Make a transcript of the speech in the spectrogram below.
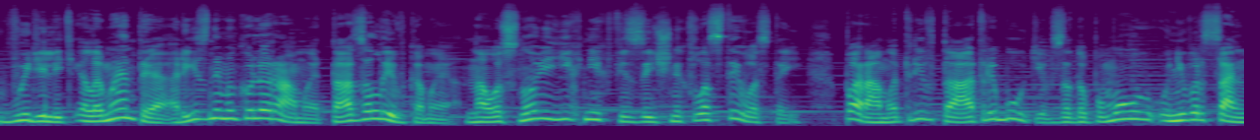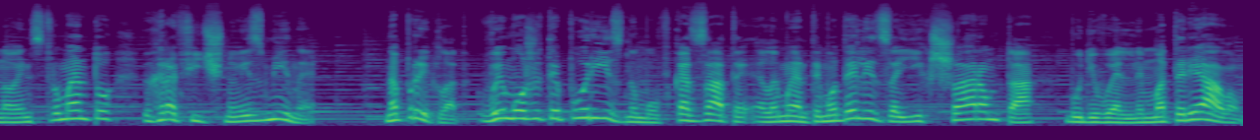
Виділіть елементи різними кольорами та заливками на основі їхніх фізичних властивостей, параметрів та атрибутів за допомогою універсального інструменту графічної зміни. Наприклад, ви можете по-різному вказати елементи моделі за їх шаром та будівельним матеріалом.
